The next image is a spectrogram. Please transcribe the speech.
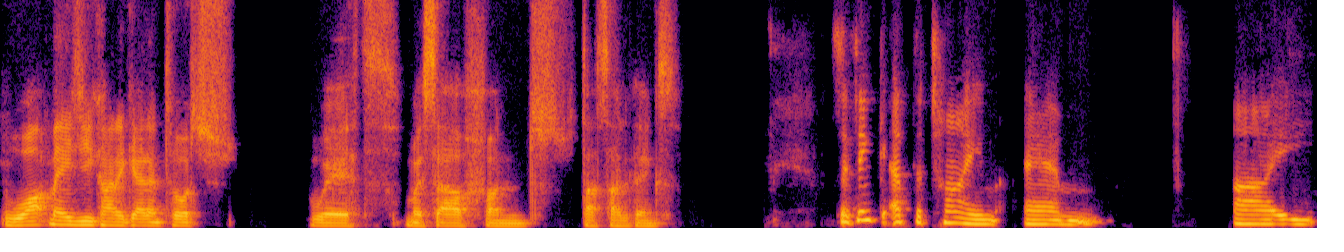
what made you kind of get in touch with myself and that side of things? So I think at the time, um, I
